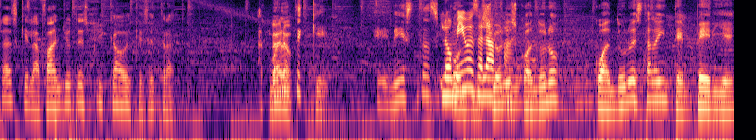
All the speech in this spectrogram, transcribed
Sabes que el afán yo te he explicado de qué se trata. Acuérdate que en estas Lo mío es el condiciones, afán. cuando uno cuando uno está a la intemperie,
